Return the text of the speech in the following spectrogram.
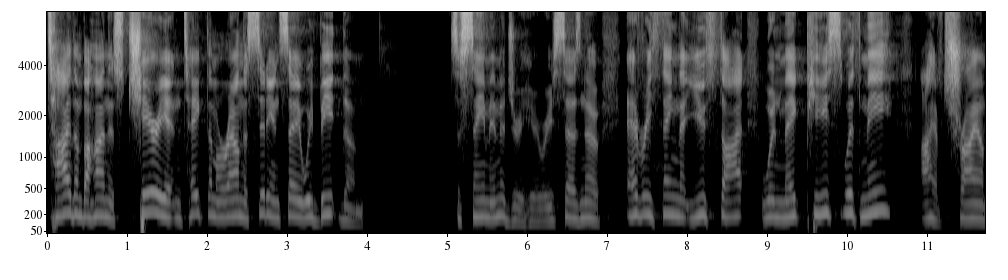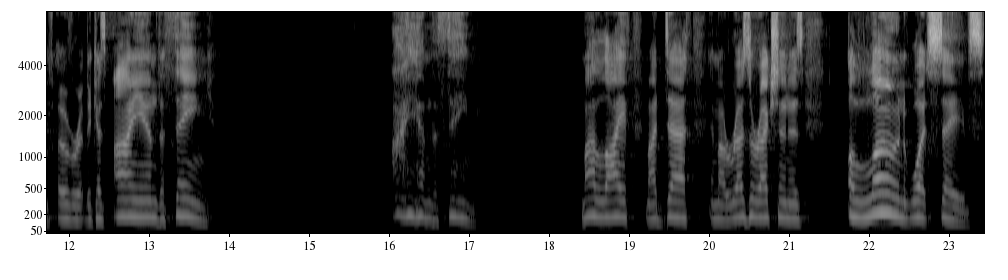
tie them behind this chariot and take them around the city and say, We beat them. It's the same imagery here where he says, No, everything that you thought would make peace with me, I have triumphed over it because I am the thing. I am the thing. My life, my death, and my resurrection is alone what saves.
